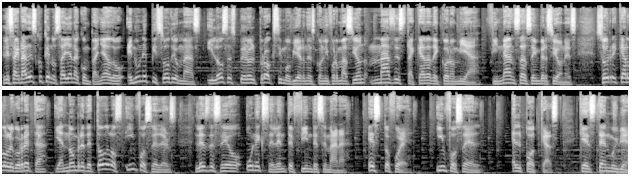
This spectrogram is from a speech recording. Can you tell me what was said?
Les agradezco que nos hayan acompañado en un episodio más y los espero el próximo viernes con la información más destacada de economía, finanzas e inversiones. Soy Ricardo Legorreta y a nombre de todos los Infocellers les deseo un excelente fin de semana. Esto fue Infocel, el podcast. Que estén muy bien.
